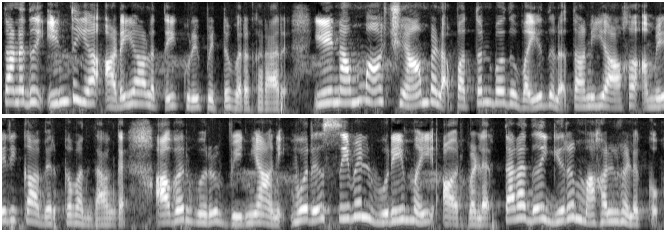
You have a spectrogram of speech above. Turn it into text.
தனது இந்திய அடையாளத்தை குறிப்பிட்டு வருகிறார். என் அம்மா ஷியாம்பலா பத்தொன்பது வயதில் தனியாக அமெரிக்காவிற்கு வந்தாங்க. அவர் ஒரு விஞ்ஞானி ஒரு சிவில் உரிமை ஆர்வலர். தனது இரு மகள்களுக்கும்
